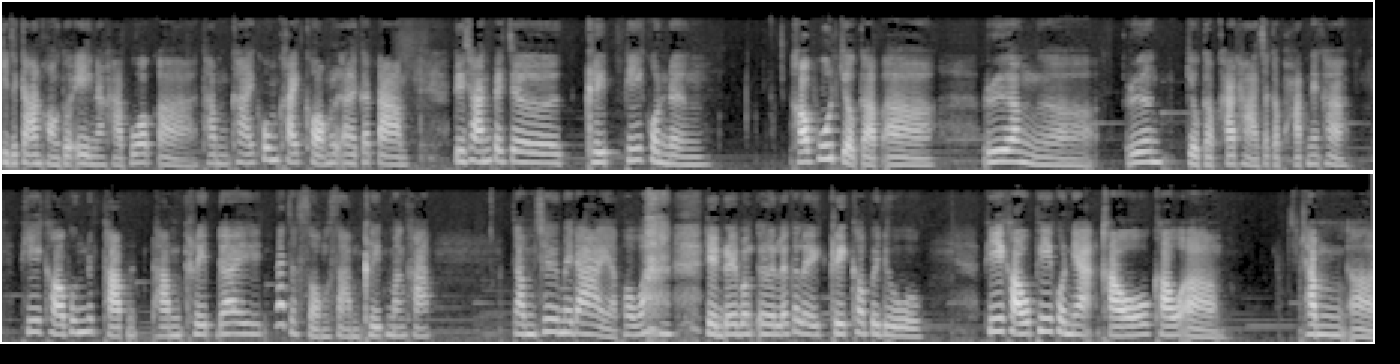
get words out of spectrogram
กิจการของตัวเองนะคะ พวกทำขายคุ้มขายของหรืออะไรก็ตาม ดิฉันไปเจอคลิปพี่คนหนึ่งเขาพูดเกี่ยวกับเรื่องเอเรื่องเกี่ยวกับคาถาจักรพรรดิเนี่ยค่ะ พี่เขาเพิ่งทำทำคลิปได้น่าจะสองสามคลิปมั้งคะ จำชื่อไม่ได้อะเพราะว่าเห็นโดยบังเอิญแล้วก็เลยคลิกเข้าไปดู พี่เขาพี่คนเนี้ยเขาเขาเอ่อทำเอ่อ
